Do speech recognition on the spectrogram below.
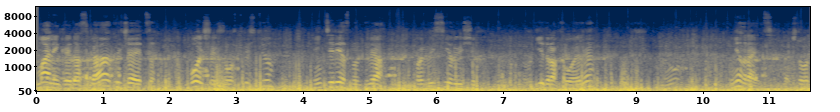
маленькая доска отличается большей жесткостью интересно для прогрессирующих в гидрофойле. Ну, мне нравится. Так что вот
